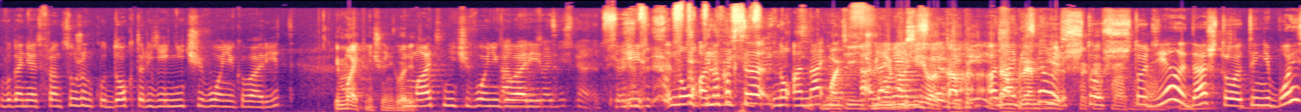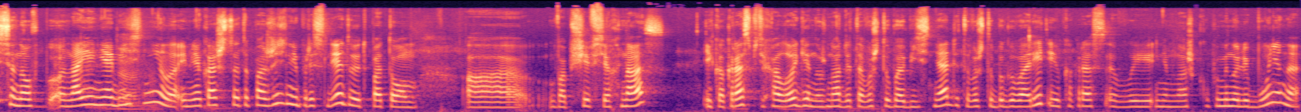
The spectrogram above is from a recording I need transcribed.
выгоняют француженку, доктор ей ничего не говорит, и мать ничего не говорит. Мать ничего не там говорит. И, ну, она как-то, ну, она, мать ей ничего она не объяснила. Там, она там объяснила, что, фраза, что да. делать, да, что ты не бойся, но она ей не объяснила. Да. И мне кажется, это по жизни преследует потом а, вообще всех нас. И как раз психология нужна для того, чтобы объяснять, для того, чтобы говорить. И как раз вы немножко упомянули Бунина,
